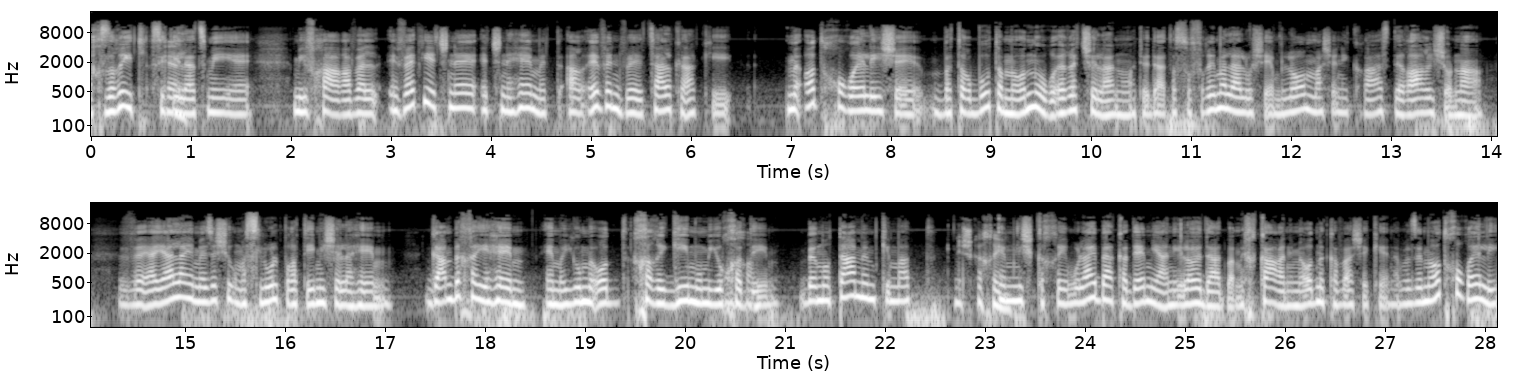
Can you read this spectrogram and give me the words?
אכזרית, עשיתי כן. לעצמי uh, מבחר, אבל הבאתי את, שני, את שניהם, את הר אבן ואת צלקה, כי מאוד חורה לי שבתרבות המאוד מעורערת שלנו, את יודעת, הסופרים הללו שהם לא מה שנקרא השדרה הראשונה, והיה להם איזשהו מסלול פרטי משלהם. גם בחייהם הם היו מאוד חריגים ומיוחדים. נכון. במותם הם כמעט... נשכחים. הם נשכחים. אולי באקדמיה, אני לא יודעת, במחקר, אני מאוד מקווה שכן, אבל זה מאוד חורה לי.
